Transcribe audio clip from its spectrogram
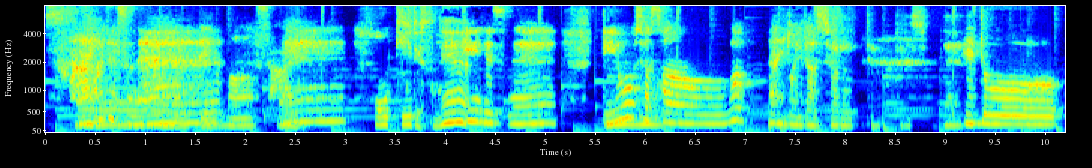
すごいですね。はい、ています。はい。大きいですね。大きいですね。利用者さんは、もっといらっしゃるっていうことですよね。えっ、と、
